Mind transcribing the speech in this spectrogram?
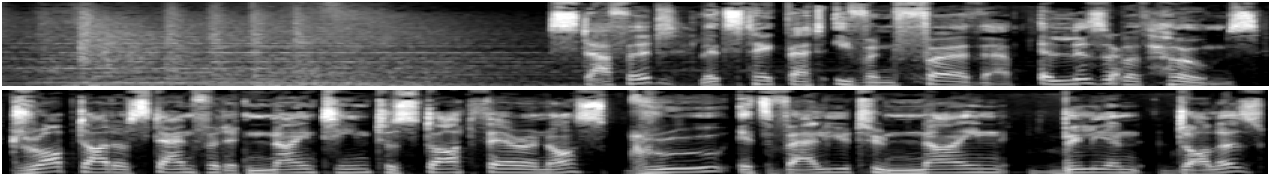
Stafford, let's take that even further. Elizabeth Holmes dropped out of Stanford at 19 to start Theranos, grew its value to $9 billion.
